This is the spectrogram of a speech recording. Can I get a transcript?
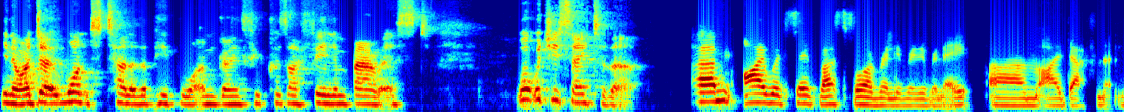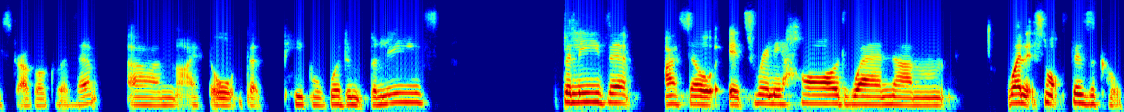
you know, I don't want to tell other people what I'm going through because I feel embarrassed. What would you say to that? Um, I would say, first of all, I really, really relate. Um, I definitely struggled with it. Um, I thought that people wouldn't believe believe it. I felt it's really hard when um, when it's not physical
